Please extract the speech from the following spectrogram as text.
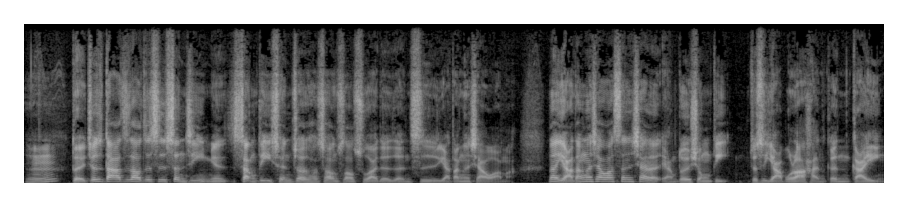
嗯，对，就是大家知道这是圣经里面上帝先创创造出来的人是亚当跟夏娃嘛。那亚当跟夏娃生下的两对兄弟，就是亚伯拉罕跟该隐。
